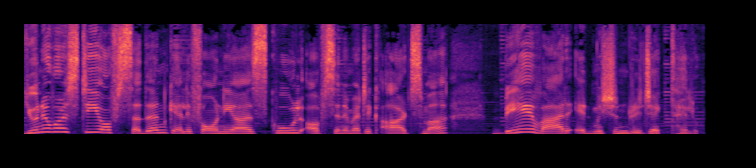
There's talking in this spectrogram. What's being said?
University of Southern California School of Cinematic આર્ટ્સમાં બે વાર એડમિશન રિજેક્ટ થયેલું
